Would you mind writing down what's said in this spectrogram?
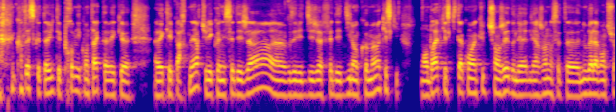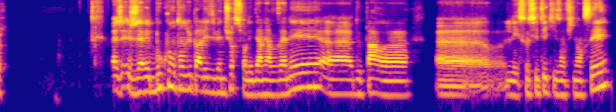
quand est-ce que tu as eu tes premiers contacts avec, avec les partenaires? Tu les connaissais déjà? Vous avez déjà fait des deals en commun? Qu'est-ce qui, en bref, qu'est-ce qui t'a convaincu de changer, de les, rejoindre dans cette nouvelle aventure? Bah, J'avais beaucoup entendu parler d'eVenture sur les dernières années, de par les sociétés qu'ils ont financées.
